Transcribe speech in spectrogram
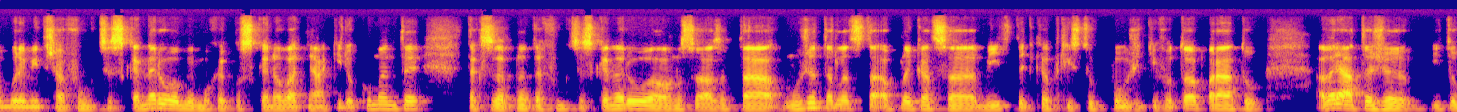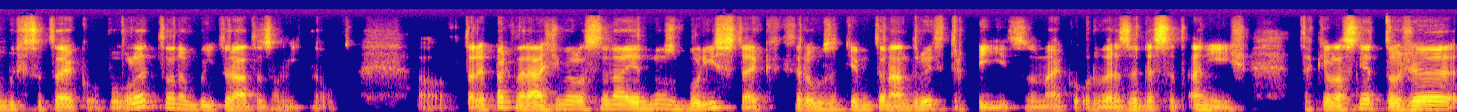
bude mít třeba funkci skeneru, aby mohl jako skenovat nějaký dokumenty, tak se zapnete funkci skeneru a ono se vás zeptá, může tahle aplikace mít teďka přístup k použití fotoaparátu a vy dáte, že jí to buď chcete jako povolit, nebo jí to dáte zamítnout. Tady pak narážíme vlastně na jednu z bolístek, kterou zatím ten Android trpí, to znamená jako od verze 10 a níž, tak je vlastně to, že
